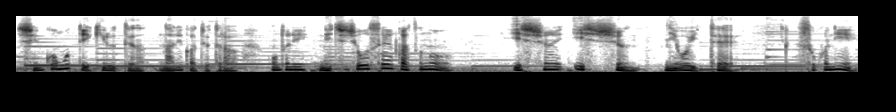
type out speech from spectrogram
信仰を持って生きるって何かって言ったら本当に日常生活の一瞬一瞬においてそこに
